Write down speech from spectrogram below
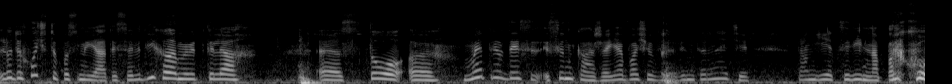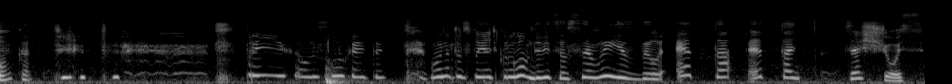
Люди, хочете посміятися? Від'їхали ми від теля е, 100 е, метрів десь. Син каже, я бачив в інтернеті, там є цивільна парковка. Приїхали, слухайте. Вони тут стоять кругом, дивіться, все виїздили. Ета, ета, це щось.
